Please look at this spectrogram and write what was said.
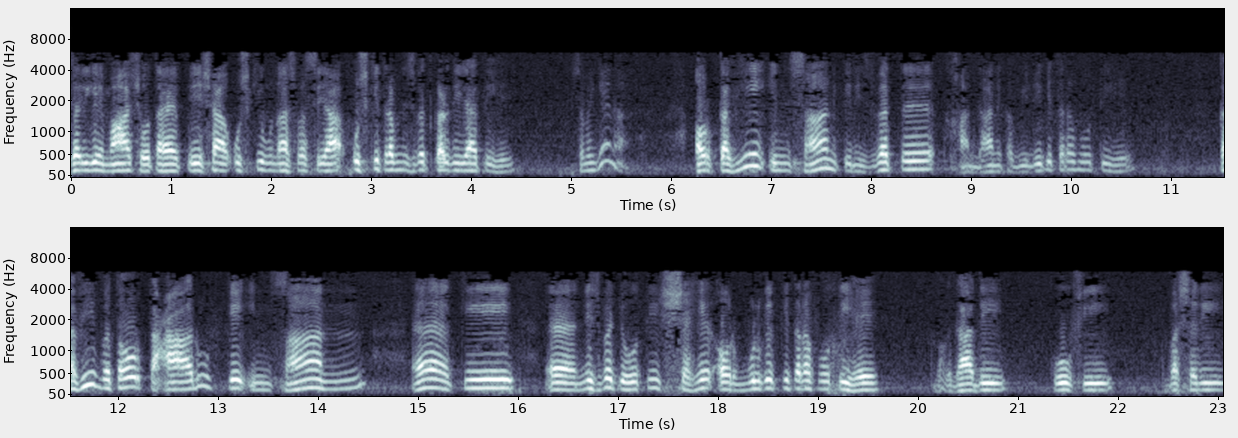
ذریعے معاش ہوتا ہے پیشہ اس کی مناسبت سے یا اس کی طرف نسبت کر دی جاتی ہے۔ سمجھے نا؟ اور کبھی انسان کی نسبت خاندان قبیلے کی طرف ہوتی ہے۔ کبھی بطور تعارف کے انسان کی نسبت جو ہوتی شہر اور ملک کی طرف ہوتی ہے، بغدادی، کوفی، بصری،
